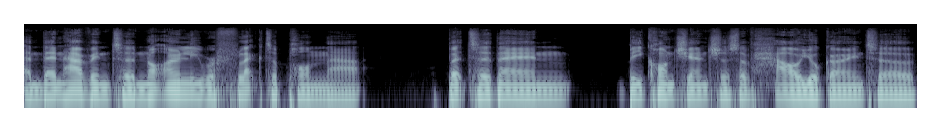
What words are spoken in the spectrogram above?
and then having to not only reflect upon that, but to then be conscientious of how you're going to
